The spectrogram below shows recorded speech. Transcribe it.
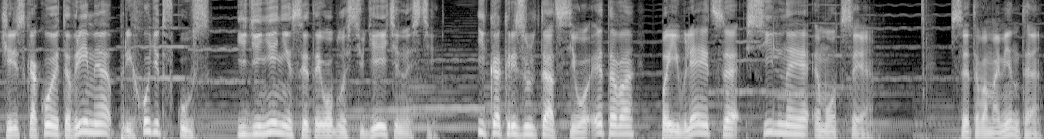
Через какое-то время приходит вкус, единение с этой областью деятельности, и как результат всего этого появляется сильная эмоция. С этого момента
